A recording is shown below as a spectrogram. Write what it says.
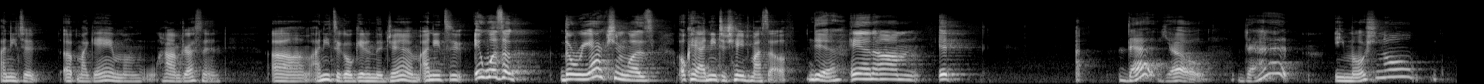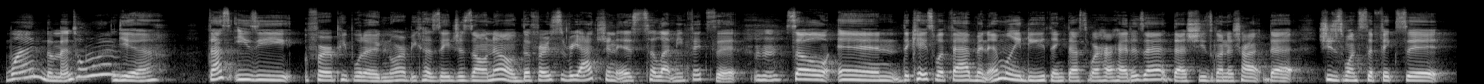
I need to up my game on how I'm dressing. Um, I need to go get in the gym. I need to." It was a. The reaction was, "Okay, I need to change myself." Yeah. And um, it that yo that emotional one, the mental one. Yeah. That's easy for people to ignore because they just don't know. The first reaction is to let me fix it. Mm-hmm. So, in the case with Fab and Emily, do you think that's where her head is at? That she's gonna try, that she just wants to fix it,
